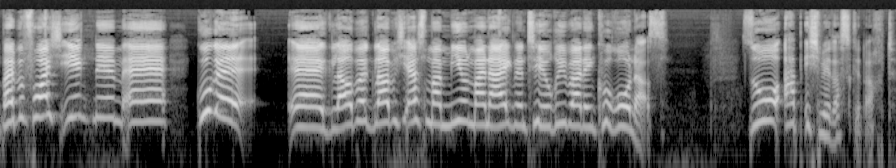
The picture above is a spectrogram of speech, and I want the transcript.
weil bevor ich irgendeinem äh, Google äh, glaube, glaube ich erstmal mir und meine eigenen Theorie über den Coronas. So hab ich mir das gedacht.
